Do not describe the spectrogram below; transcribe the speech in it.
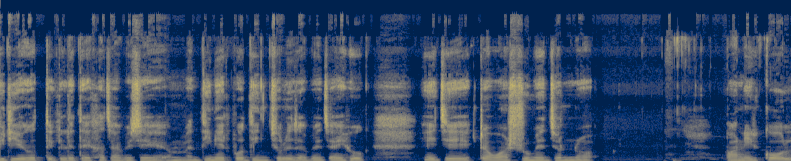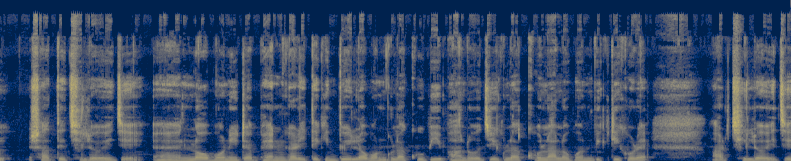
ভিডিও করতে গেলে দেখা যাবে যে দিনের পর দিন চলে যাবে। যাই হোক এই যে একটা ওয়াশরুমের জন্য পানির কল, সাথে ছিল এই যে লবণ এটা ভ্যান গাড়িতে কিন্তু এই লবণগুলো খুবই ভালো যেগুলা খোলা লবণ বিক্রি করে। আর ছিল এই যে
